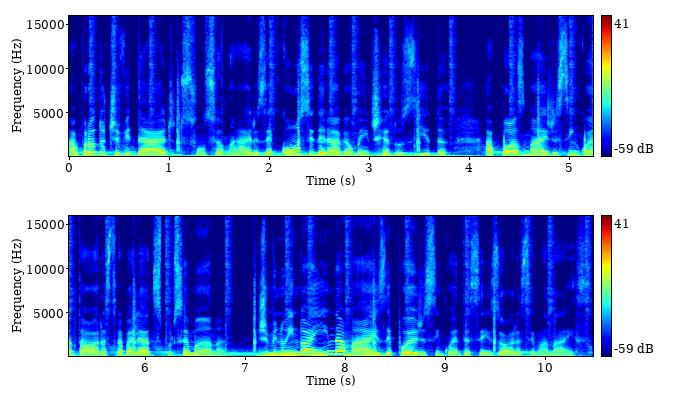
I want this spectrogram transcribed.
a produtividade dos funcionários é consideravelmente reduzida após mais de 50 horas trabalhadas por semana, diminuindo ainda mais depois de 56 horas semanais.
